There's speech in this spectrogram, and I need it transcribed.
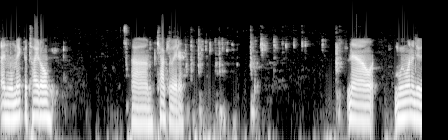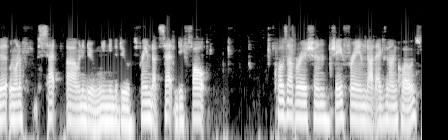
And we'll make the title um, calculator. Now we want to do that we want to set uh, we need to do we need to do frame.set default close operation jframe.exit on close.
